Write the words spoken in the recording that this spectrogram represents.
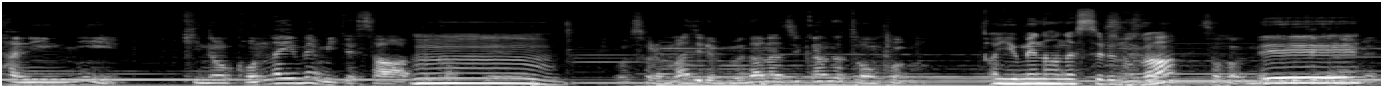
他人に「昨日こんな夢見てさ」とかうってん。それマジで無駄な時間だと思う。のあ夢の話するのが？そう寝てる時の夢ね、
